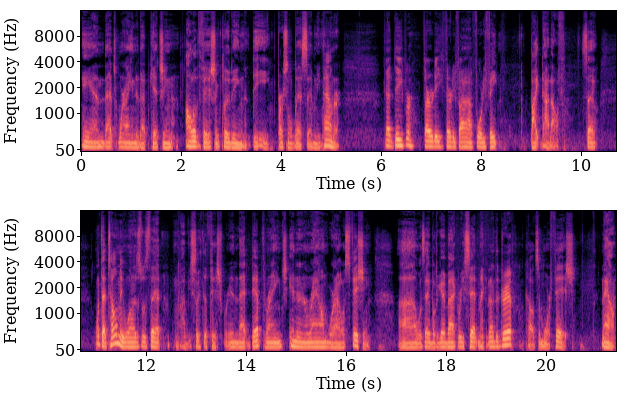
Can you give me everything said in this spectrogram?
And that's where I ended up catching all of the fish, including the personal best 70 pounder. Got deeper, 30, 35, 40 feet, bite died off. So, what that told me was was that obviously the fish were in that depth range in and around where I was fishing. I uh, was able to go back, reset, make another drift, caught some more fish. Now,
